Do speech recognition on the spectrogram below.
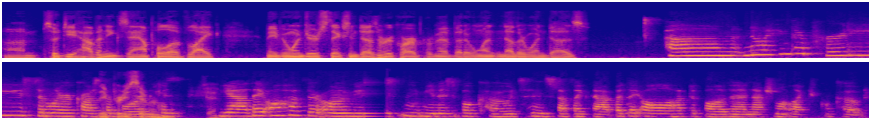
Um, so, do you have an example of like maybe one jurisdiction doesn't require a permit, but one, another one does? Um, no, I think they're pretty similar across the board. Because okay. yeah, they all have their own municipal codes and stuff like that, but they all have to follow the National Electrical Code.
